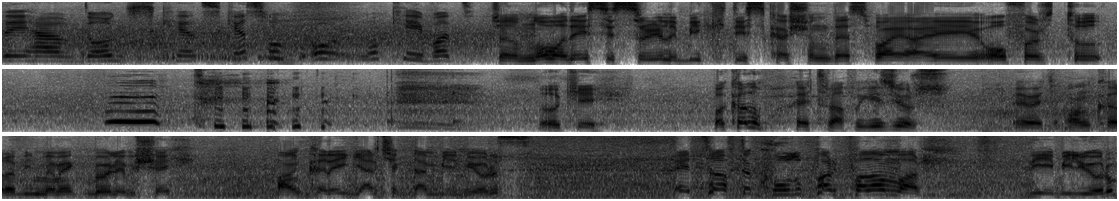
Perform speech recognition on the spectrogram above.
They have dogs, cats. Cats, okay, but Canım nowadays it's really big discussion. That's why I offer to... okay. Bakalım etrafı geziyoruz. Evet Ankara bilmemek böyle bir şey. Ankara'yı gerçekten bilmiyoruz. Etrafta Kuğulu Park falan var diye biliyorum.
